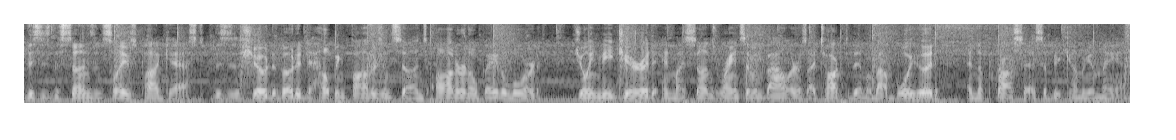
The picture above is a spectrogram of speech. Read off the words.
This is the Sons and Slaves Podcast. This is a show devoted to helping fathers and sons honor and obey the Lord. Join me, Jared, and my sons Ransom and Valor as I talk to them about boyhood and the process of becoming a man.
